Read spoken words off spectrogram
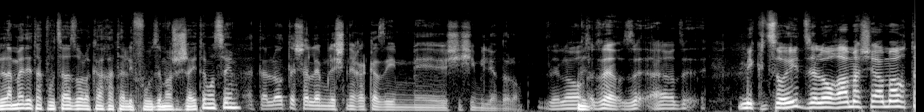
ללמד את הקבוצה הזו לקחת אליפות, זה משהו שהייתם עושים? אתה לא תשלם לשני רכזים אה, 60 מיליון דולר. זה לא, זהו, זה, זה, מקצועית זה לא רע מה שאמרת,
